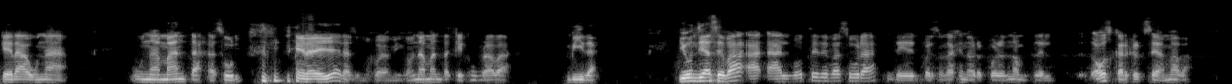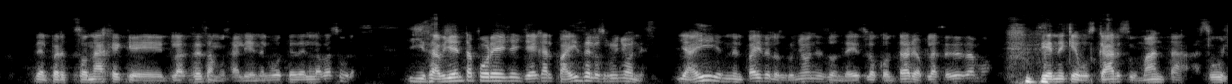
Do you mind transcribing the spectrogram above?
que era una, una manta azul. era ella, era su mejor amiga, una manta que cobraba vida. Y un día se va al bote de basura del personaje, no recuerdo el nombre, del Oscar creo que se llamaba, del personaje que salía en el bote de la basura. Y se avienta por ella y llega al país de los gruñones. Y ahí, en el país de los gruñones, donde es lo contrario a Plaza Sésamo, tiene que buscar su manta azul.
